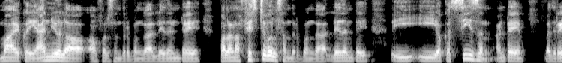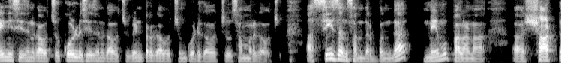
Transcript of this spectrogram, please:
మా యొక్క యాన్యువల్ ఆఫర్ సందర్భంగా లేదంటే ఫలానా ఫెస్టివల్ సందర్భంగా లేదంటే ఈ ఈ యొక్క సీజన్ అంటే అది రైనీ సీజన్ కావచ్చు కోల్డ్ సీజన్ కావచ్చు వింటర్ కావచ్చు ఇంకోటి కావచ్చు సమ్మర్ కావచ్చు ఆ సీజన్ సందర్భంగా మేము ఫలానా short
